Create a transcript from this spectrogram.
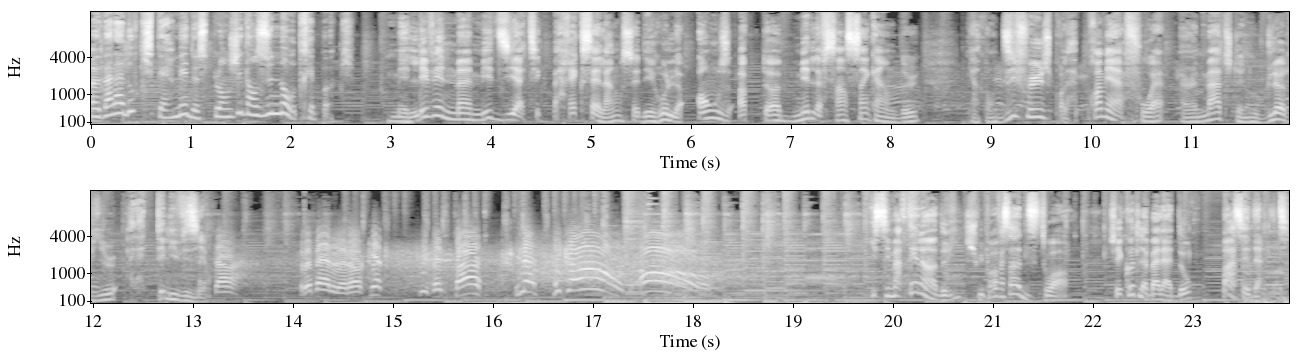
Un balado qui permet de se plonger dans une autre époque. Mais l'événement médiatique par excellence se déroule le 11 octobre 1952 quand on diffuse pour la première fois un match de nos glorieux à la télévision. Repère le Rocket, qui fait une passe, il a Oh! Ici Martin Landry, je suis professeur d'histoire. J'écoute le balado Passé date.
